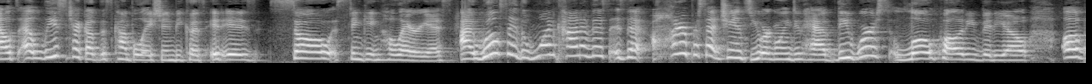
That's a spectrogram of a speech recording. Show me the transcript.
else, at least check out this compilation because it is so stinking hilarious. I will say the one con of this is that 100% chance you are going to have the worst low quality video of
